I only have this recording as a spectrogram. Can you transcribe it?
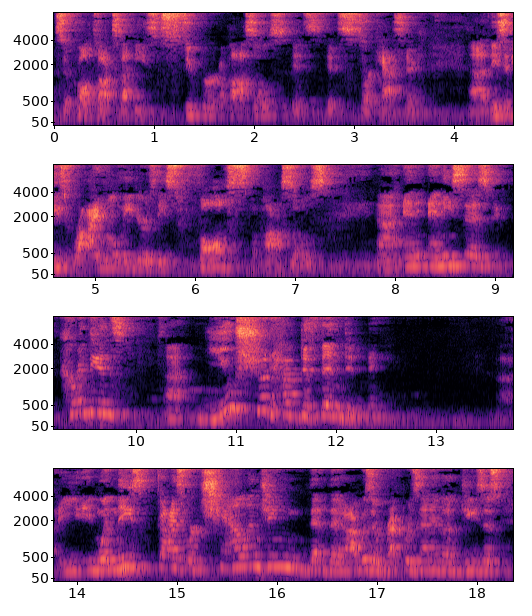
So Paul talks about these super apostles. It's it's sarcastic. Uh, these are these rival leaders, these false apostles, uh, and and he says, Corinthians, uh, you should have defended me. Uh, when these guys were challenging that, that I was a representative of Jesus,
